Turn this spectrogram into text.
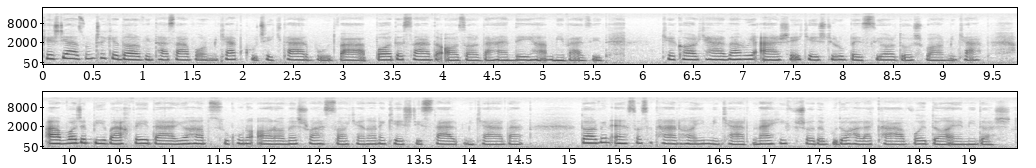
کشتی از اونچه که داروین تصور می‌کرد کوچکتر بود و باد سرد آزاردهندهای هم میوزید که کار کردن روی عرشه کشتی رو بسیار دشوار می‌کرد. امواج بیوقفه دریا هم سکون و آرامش رو از ساکنان کشتی سلب می‌کردن. داروین احساس تنهایی می‌کرد. نحیف شده بود و حالت تهوع دائمی داشت.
